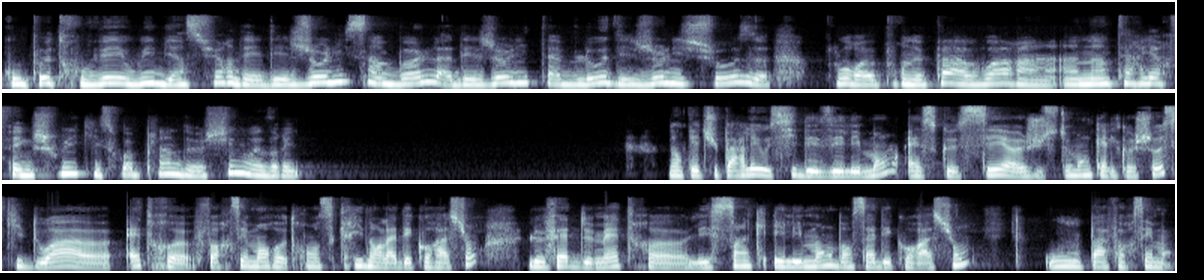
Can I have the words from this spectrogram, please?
qu'on peut trouver, oui, bien sûr, des, des, jolis symboles, des jolis tableaux, des jolies choses pour pour ne pas avoir un, un intérieur feng shui qui soit plein de chinoiseries. Donc, et tu parlais aussi des éléments. Est-ce que c'est euh, justement quelque chose qui doit euh, être forcément retranscrit dans la décoration, le fait de mettre euh, les cinq éléments dans sa décoration, ou pas forcément?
